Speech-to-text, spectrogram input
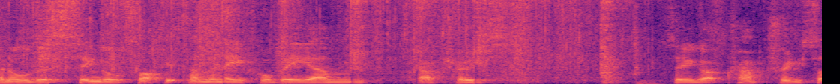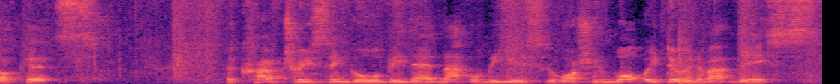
And all the single sockets underneath will be um, Crabtrees. So you've got Crabtree sockets. The Crabtree single will be there. That will be used for washing. What we're doing about this,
